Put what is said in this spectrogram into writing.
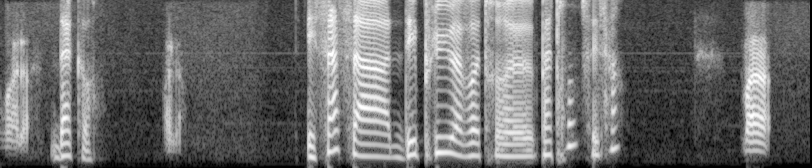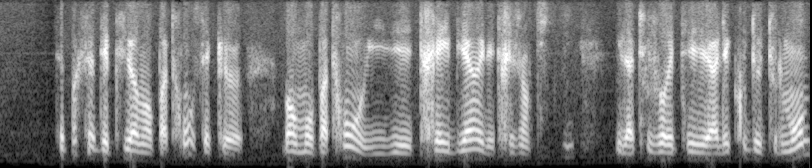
Voilà. D'accord. Voilà. Et ça, ça a déplu à votre euh, patron, c'est ça? Ben, c'est pas que ça déplut à mon patron, c'est que bon, mon patron, il est très bien, il est très gentil, il a toujours été à l'écoute de tout le monde.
